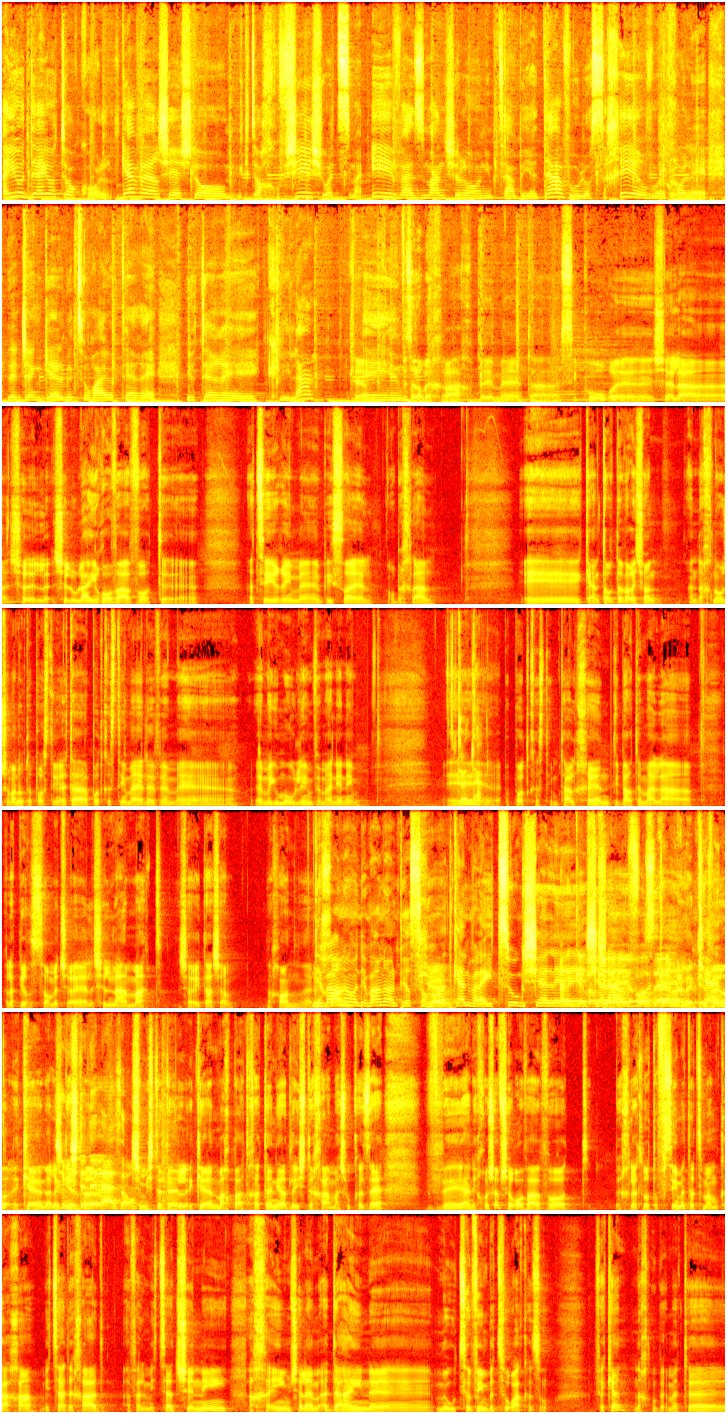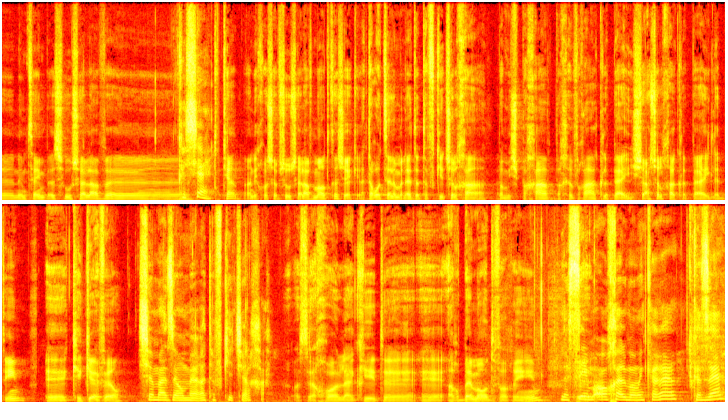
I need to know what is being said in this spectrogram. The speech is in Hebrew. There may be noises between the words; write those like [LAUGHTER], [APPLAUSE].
היו די אותו קול. גבר שיש לו מקצוע חופשי, שהוא עצמאי והזמן שלו נמצא בידיו והוא לא שכיר והוא יכול אה, לג'נגל בצורה יותר, אה, יותר קלילה. כן, וזה לא בהכרח באמת הסיפור של, ה... של, של אולי רוב האבות הצעירים אה, בישראל, או בכלל. אה, כן, טוב, דבר ראשון, אנחנו שמענו את, הפוסטים, את הפודקאסטים האלה והם אה, והם היו מעולים ומעניינים. תודה. בפודקאסט עם טל חן, דיברתם על, ה... על הפרסומת של, של נעמת שהייתה שם, נכון? דיברנו, דיברנו על פרסומות, כן. כן, ועל הייצוג של, על אה, הגבר של האבות. שעוזר. אה, על הגבר, כן. כן, על הגבר. שמשתדל לעזור. שמשתדל, כן, מה אכפת לך, תן יד לאשתך, משהו כזה. ואני חושב שרוב האבות בהחלט לא תופסים את עצמם ככה, מצד אחד, אבל מצד שני, החיים שלהם עדיין אה, מעוצבים בצורה כזו. וכן, אנחנו באמת אה, נמצאים באיזשהו שלב... אה, קשה. כן, אני חושב שהוא שלב מאוד קשה, כי אתה רוצה למלא את התפקיד שלך במשפחה, בחברה, כלפי האישה שלך, כלפי הילדים, אה, כגבר. שמה זה אומר התפקיד שלך? אז זה יכול להגיד אה, אה, הרבה מאוד דברים. לשים אוכל במקרר, כזה?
